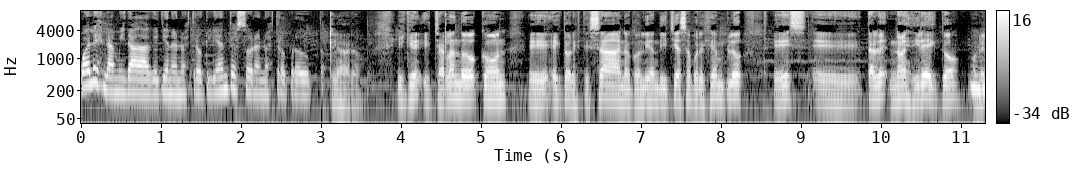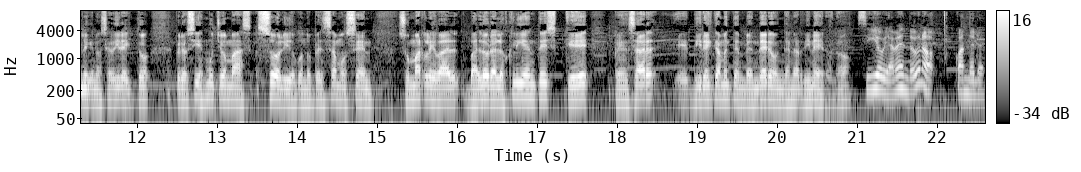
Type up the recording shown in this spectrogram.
¿Cuál es la mirada que tiene nuestro cliente sobre nuestro producto? Claro y que charlando con eh, Héctor Estesano, con Lian Dichiasa, por ejemplo, es eh, tal vez no es directo, ponerle que no sea directo, pero sí es mucho más sólido cuando pensamos en sumarle valor a los clientes que pensar eh, directamente en vender o en ganar dinero, ¿no? Sí, obviamente. Uno cuando le,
